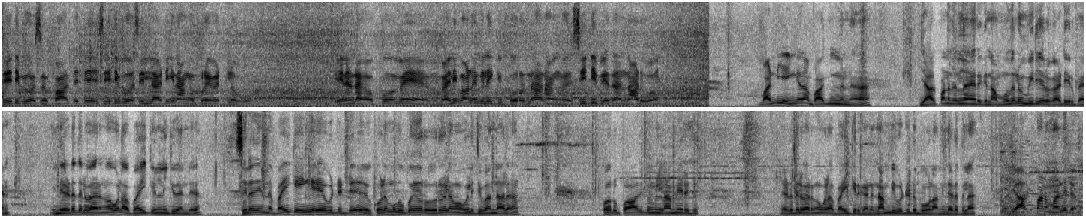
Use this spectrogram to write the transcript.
சிடிபி பஸ்ஸை பார்த்துட்டு சிடிபி பஸ் இல்லாட்டி நாங்கள் ப்ரைவேட்டில் போவோம். ஏன்னாண்டா எப்போவுமே மலிவான விலைக்கு போகிறோம்னா நாங்கள் சிடிபியை தான் நாடுவோம். வண்டியை இங்கே தான் பார்க்கிங் பண்ணேன். யாழ்ப்பாணத்துலலாம் இருக்குது நான் முதலும் வீடியோவில் காட்டியிருப்பேன். இந்த இடத்துல பாருங்க போல் பைக்கில் நிற்குதுண்டு சிலது இந்த பைக்கை இங்கேயே விட்டுட்டு கொழும்புக்கு போய் ஒரு ஒரு கிழமை கழிச்சு வந்தாலும் ஒரு பாதிப்பும் இல்லாமல் இருக்குது இந்த இடத்துல பாருங்க போல் பைக் இருக்காண்டு நம்பி விட்டுட்டு போகலாம் இந்த இடத்துல. யாழ்ப்பாணம் வந்துட்டோம்.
